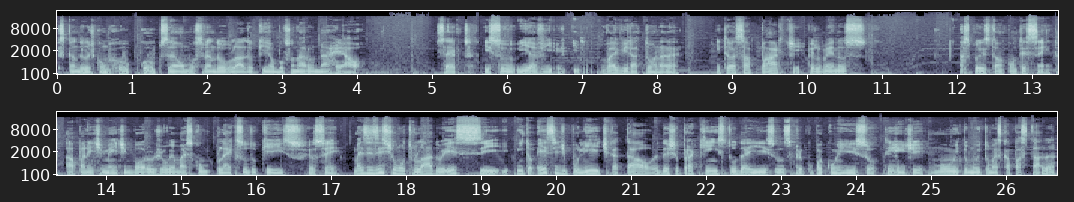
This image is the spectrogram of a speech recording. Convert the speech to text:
escândalo de corrupção, mostrando o lado que é o Bolsonaro na real. Certo? Isso ia vir, vai vir à tona, né? Então essa parte, pelo menos as coisas estão acontecendo. Aparentemente, embora o jogo é mais complexo do que isso, eu sei. Mas existe um outro lado, esse, então esse de política, tal, eu deixo para quem estuda isso, se preocupa com isso. Tem gente muito, muito mais capacitada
